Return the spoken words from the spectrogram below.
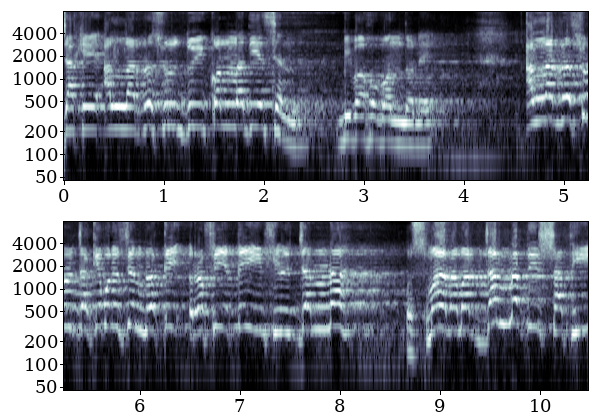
যাকে আল্লাহর রসুল দুই কন্যা দিয়েছেন বিবাহ বন্ধনে। আল্লাহর রসুল যাকে বলেছেন ফিল জান্নাহ, ওসমান আমার জান্নাতের সাথী।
